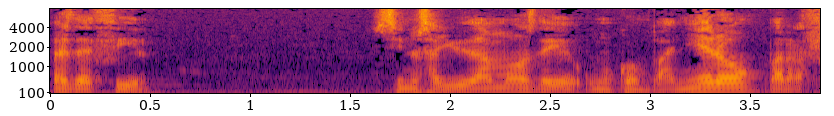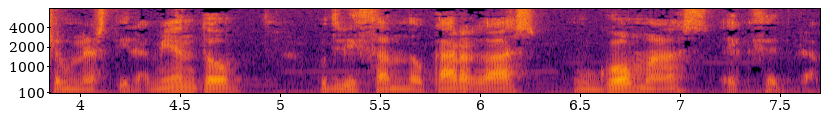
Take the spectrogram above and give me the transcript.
es decir, si nos ayudamos de un compañero para hacer un estiramiento, utilizando cargas, gomas, etc.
